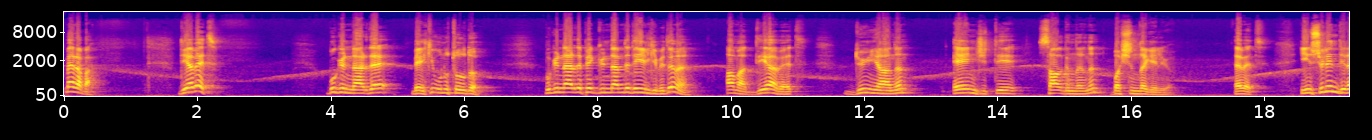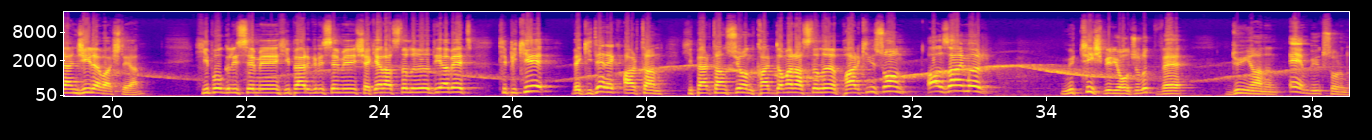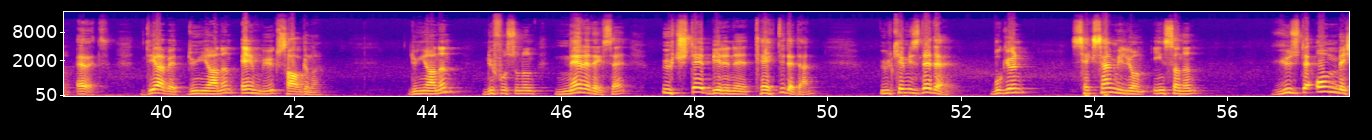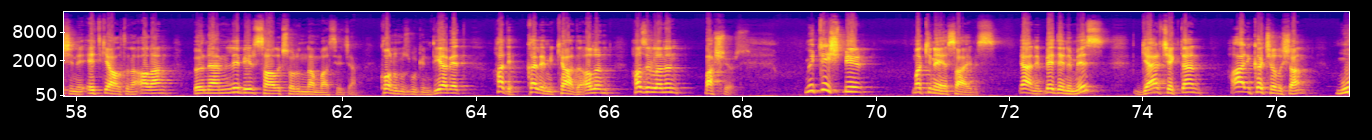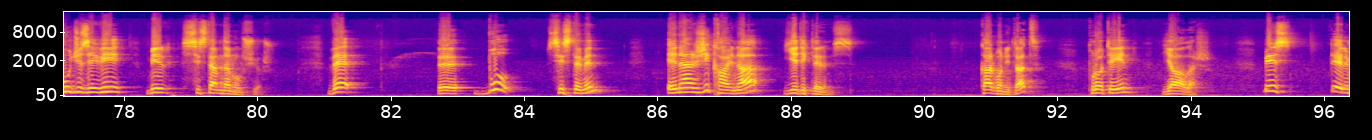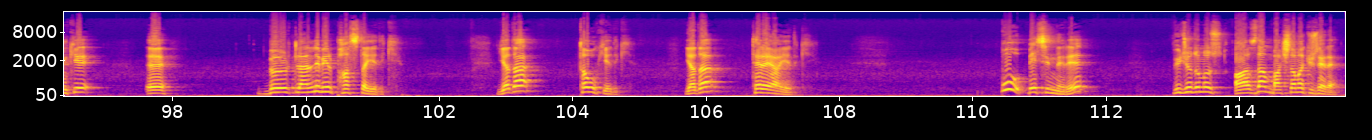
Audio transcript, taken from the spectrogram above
Merhaba. Diyabet bugünlerde belki unutuldu. Bugünlerde pek gündemde değil gibi değil mi? Ama diyabet dünyanın en ciddi salgınlarının başında geliyor. Evet, insülin direnciyle başlayan hipoglisemi, hiperglisemi, şeker hastalığı, diyabet, tip 2 ve giderek artan hipertansiyon, kalp damar hastalığı, Parkinson, Alzheimer müthiş bir yolculuk ve dünyanın en büyük sorunu. Evet. Diyabet dünyanın en büyük salgını. Dünyanın nüfusunun neredeyse üçte birini tehdit eden ülkemizde de bugün 80 milyon insanın %15'ini etki altına alan önemli bir sağlık sorunundan bahsedeceğim. Konumuz bugün diyabet. Hadi kalemi kağıdı alın, hazırlanın, başlıyoruz. Müthiş bir makineye sahibiz. Yani bedenimiz gerçekten harika çalışan, mucizevi bir sistemden oluşuyor. Ve e, bu sistemin enerji kaynağı yediklerimiz. Karbonhidrat, protein, yağlar. Biz diyelim ki e, böğürtlenli bir pasta yedik. Ya da tavuk yedik. Ya da tereyağı yedik. Bu besinleri vücudumuz ağızdan başlamak üzere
